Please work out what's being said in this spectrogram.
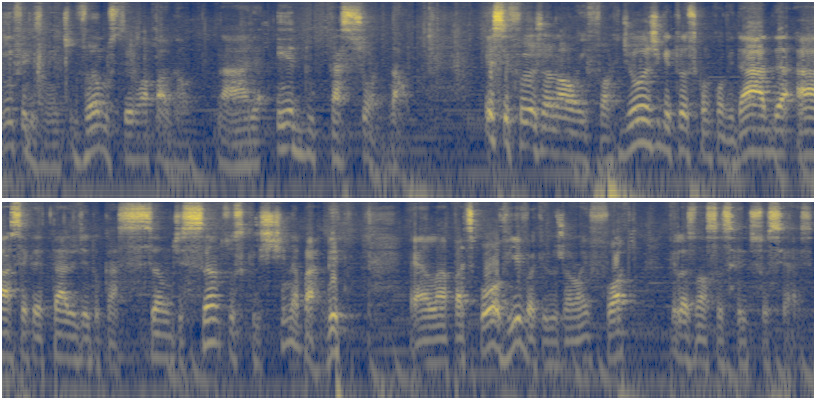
infelizmente, vamos ter um apagão na área educacional. Esse foi o Jornal em Foque de hoje, que trouxe como convidada a secretária de Educação de Santos, Cristina Barbeto. Ela participou ao vivo aqui do Jornal em Foque pelas nossas redes sociais.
